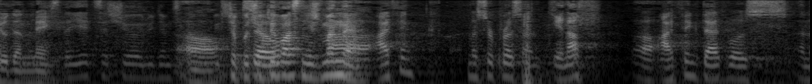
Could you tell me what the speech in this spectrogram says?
you than me. Здається, що людям Uh, цікаво більше почути вас, ніж мене. uh, I think, Mr. President, Enough? uh, I think that was an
